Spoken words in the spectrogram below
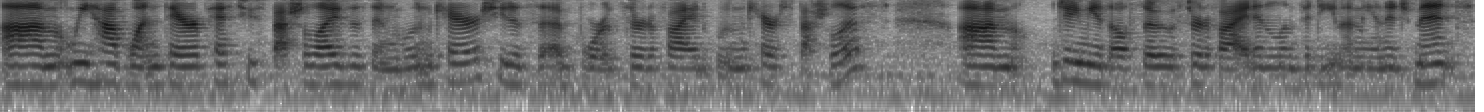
Um, we have one therapist who specializes in wound care. She is a board certified wound care specialist. Um, Jamie is also certified in lymphedema management.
